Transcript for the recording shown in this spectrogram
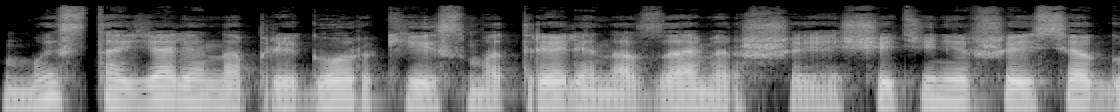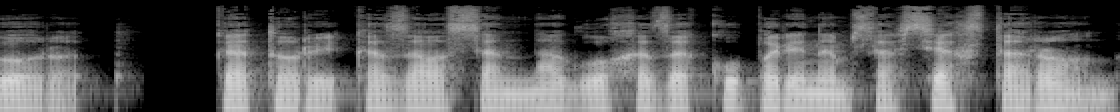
Мы стояли на пригорке и смотрели на замерший, ощетинившийся город, который казался наглухо закупоренным со всех сторон.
